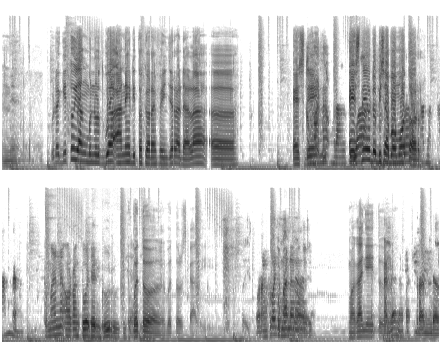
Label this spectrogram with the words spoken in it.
Iya. Udah gitu yang menurut gua aneh di Tokyo Revenger adalah eh SD Ke mana orang tua? SD udah bisa bawa motor. Anak-anak. Ke mana orang tua dan guru bisa? Betul, betul sekali. Orang tua Ke mana ke mana? Makanya itu. Anda napas berandal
